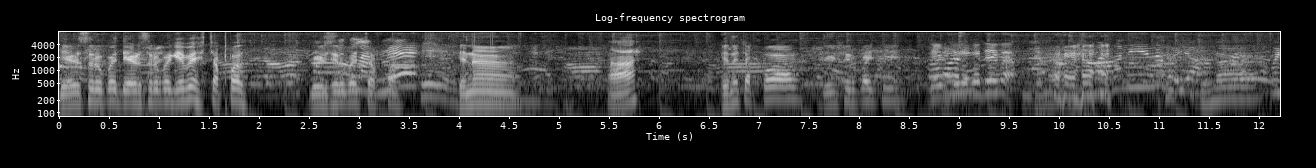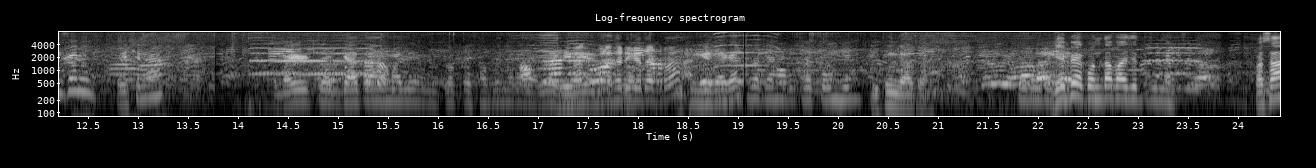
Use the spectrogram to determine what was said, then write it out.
दीडशे रुपये दीडशे रुपये घे बे चप्पल. दीडशे रुपये चप्पल. घे ना हा घे ना चप्पल दीडशे रुपयाची. दीडशे रुपये दे का? घे ना पैसा नाही पैसे ना? बाई ट्रक घ्यायचा आम्हाला. ट्रक कसा बनवणार आहे? हे घे. इथून घेताय का? इथून घ्यायचा. घे बे कोणता पाहिजे तुला? कसा?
